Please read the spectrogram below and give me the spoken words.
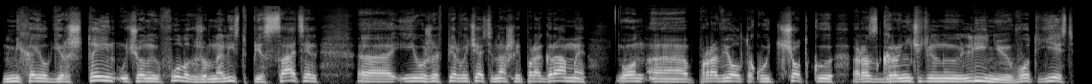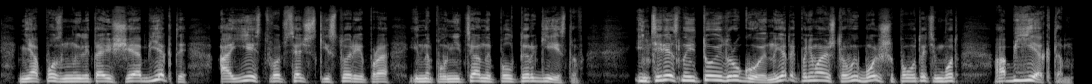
Михаил Герштейн, ученый-уфолог, журналист, писатель. Э, и уже в первой части нашей программы он э, провел такую четкую разграничительную линию. Вот есть неопознанные летающие объекты, а есть вот всяческие истории про инопланетян и полтергейстов. Интересно и то, и другое. Но я так понимаю, что вы больше по вот этим вот объектам.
